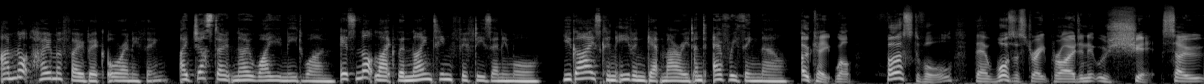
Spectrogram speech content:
I'm not homophobic or anything, I just don't know why you need one. It's not like the 1950s anymore. You guys can even get married and everything now. Okay, well, First of all, there was a straight pride and it was shit. So,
